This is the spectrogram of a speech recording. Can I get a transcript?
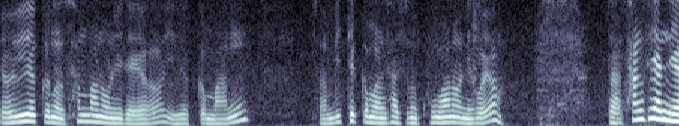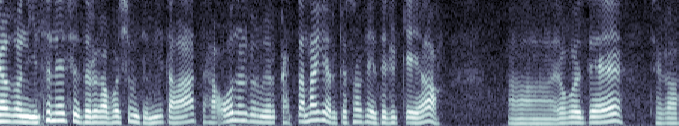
요 위에 거는 3만 원이래요. 위에 거만. 자, 밑에 거만 사시면 9만 원이고요. 자, 상세한 내역은 인터넷에 들어가 보시면 됩니다. 자, 오늘 그러면 간단하게 이렇게 소개해 드릴게요. 어, 요거 이제 제가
